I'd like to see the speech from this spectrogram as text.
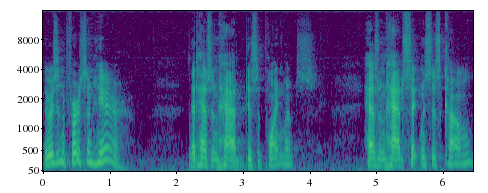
There isn't a person here that hasn't had disappointments, hasn't had sicknesses come.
